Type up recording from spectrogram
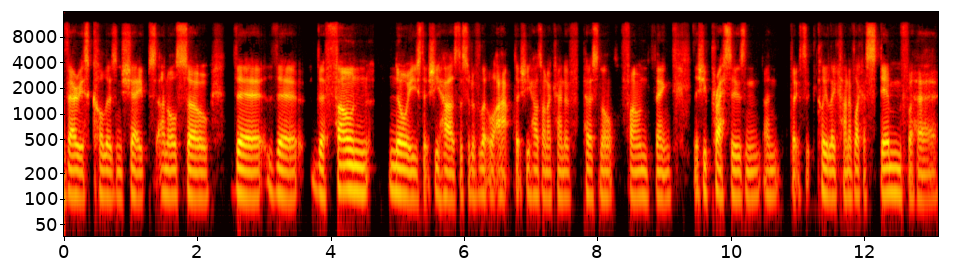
various colors and shapes and also the the the phone noise that she has the sort of little app that she has on a kind of personal phone thing that she presses and and that's clearly kind of like a stim for her.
